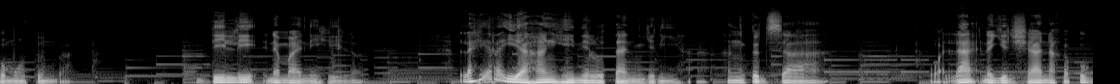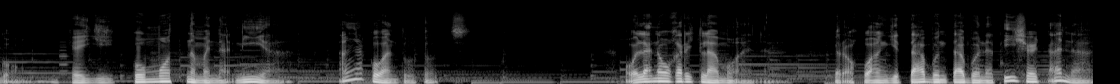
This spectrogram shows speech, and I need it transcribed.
kumuton ba. Dili naman ni hilot. Lahira iyahang hinilutan ganiha hangtod sa wala na gyud siya nakapugong kay gikumot naman na niya ang ako ang tutots. Wala na ako kareklamo ana. Pero ako ang gitabon-tabon na t-shirt ana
